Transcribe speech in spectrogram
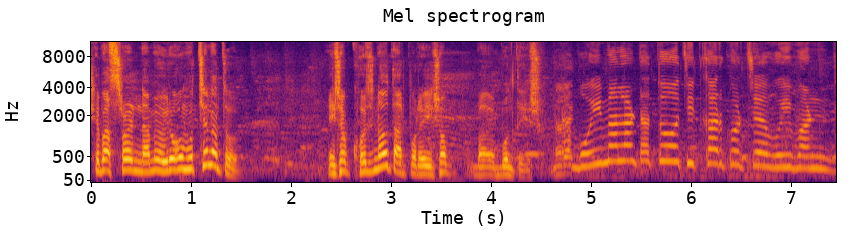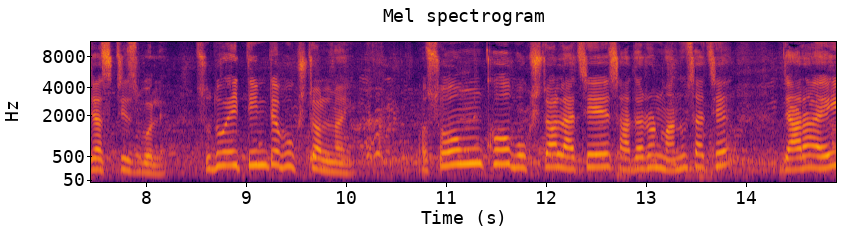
সেবাশ্রয়ের নামে ওই রকম হচ্ছে না তো? এইসব খোঁজ নাও তারপরে এইসব বলতে এসো। বইমেলাটা তো চিৎকার করছে উই জাস্টিস বলে। শুধু এই তিনটে বুক স্টল নয়। অসংখ্য বুক স্টল আছে সাধারণ মানুষ আছে যারা এই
